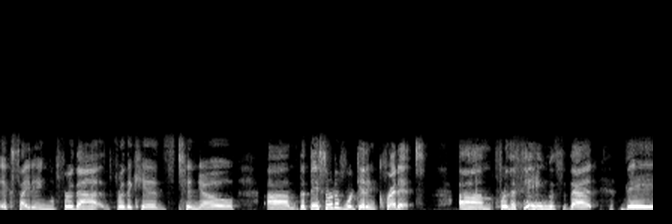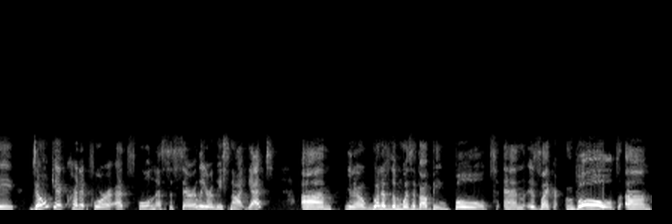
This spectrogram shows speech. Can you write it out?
exciting for that for the kids to know um, that they sort of were getting credit um, for the things that they don't get credit for at school necessarily, or at least not yet. Um, you know, one of them was about being bold, and it's like I'm bold. Um,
